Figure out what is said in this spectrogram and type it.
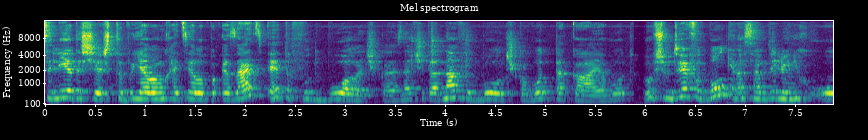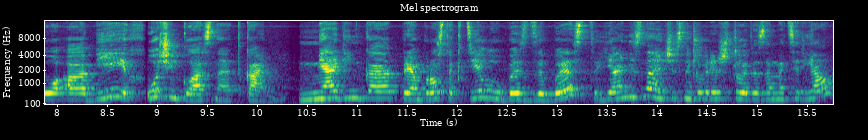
Следующее, что бы я вам хотела показать, это футболочка. Значит, одна футболочка вот такая вот. В общем, две футболки, на самом деле, у них у обеих очень классная ткань. Мягенькая, прям просто к телу best the best. Я не знаю, честно говоря, что это за материал,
